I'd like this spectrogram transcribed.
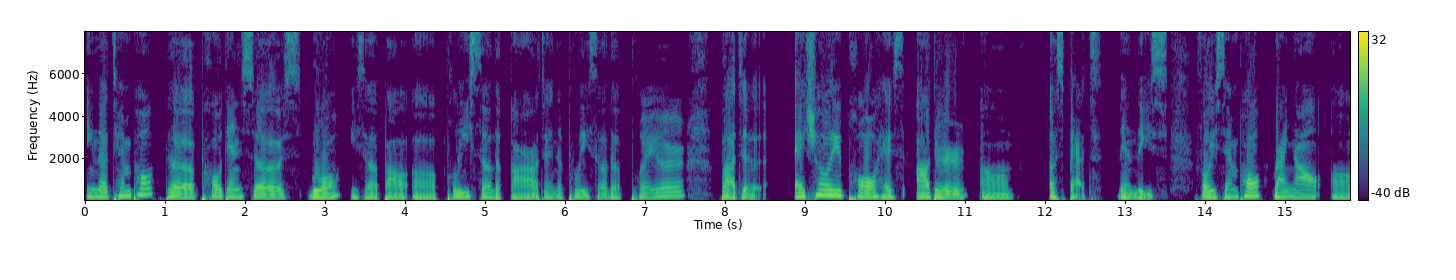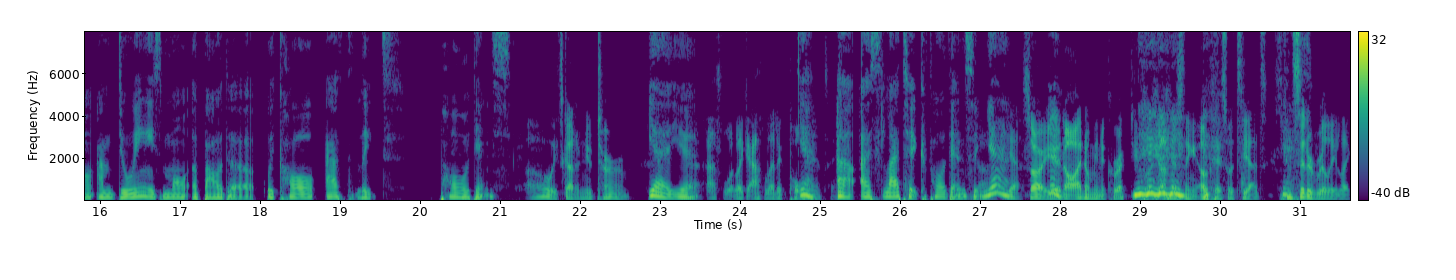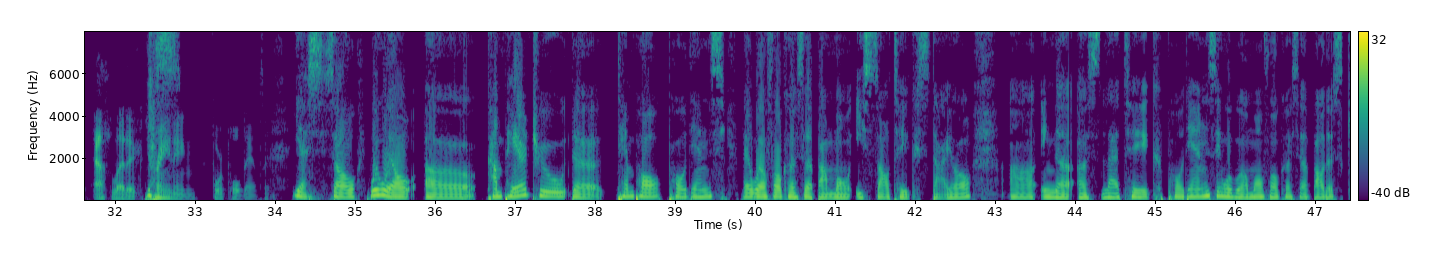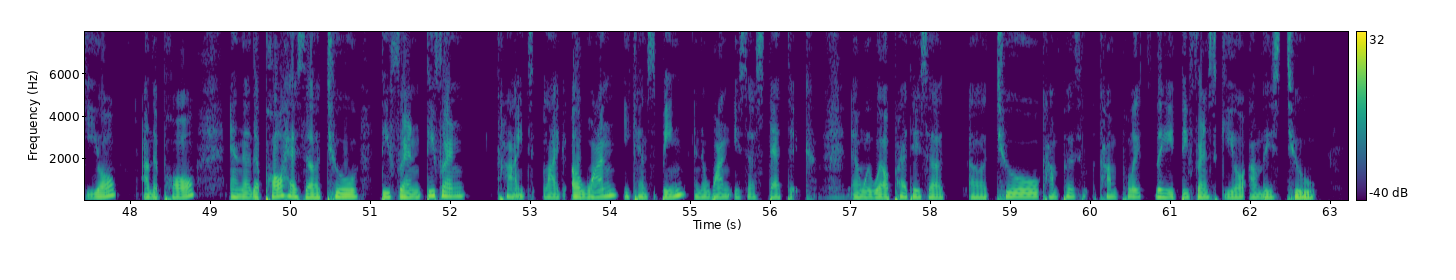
In the temple, the pole dancer's role is about, uh, pleaser the guard and pleaser the player, but, uh, actually pole has other, um, aspects than this. For example, right now, uh, I'm doing is more about the, we call athlete pole dance. Oh, it's got a new term. Yeah, yeah. Athle- like athletic pole Yeah, dancing. uh, athletic pole dancing. It. Yeah. Yeah. Sorry. Yeah. No, I don't mean to correct you. But I'm just thinking. Okay, so it's yeah, it's Yes. considered really like athletic Yes. training for pole dancing. Yes. So we will, uh, compare to the temple pole dance, they will focus about more exotic style. Uh, in the athletic pole dancing, we will more focus about the skill on the pole. And uh, the pole has uh, two different, different kinds, like uh, one, it can spin and the one is a static. And we will practice uh, uh, two complete, completely different skill on these two,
